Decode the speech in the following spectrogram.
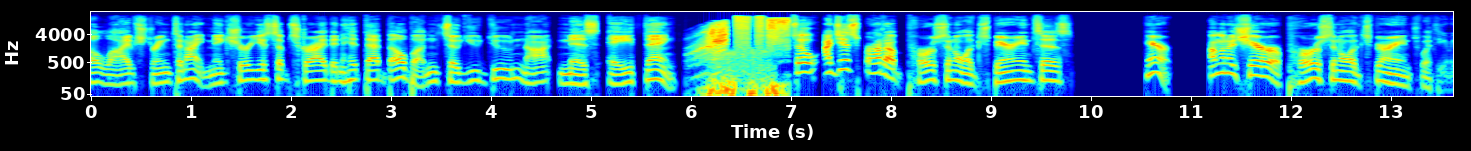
a live stream tonight. Make sure you subscribe and hit that bell button so you do not miss a thing. So I just brought up personal experiences. Here, I'm going to share a personal experience with you.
